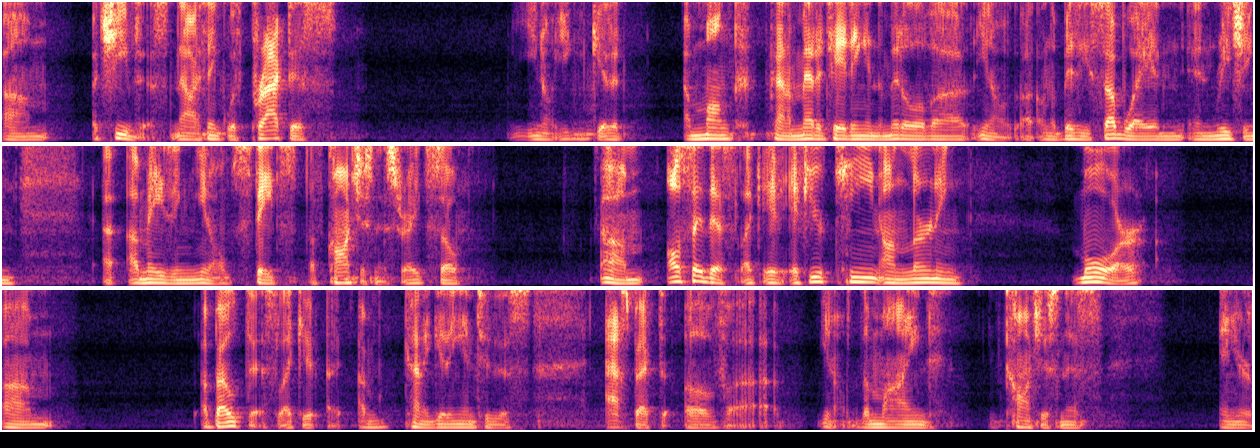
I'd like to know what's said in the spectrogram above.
um, achieve this. Now, I think with practice, you know, you can get a, a monk kind of meditating in the middle of a, you know, on the busy subway and, and reaching uh, amazing, you know, states of consciousness, right? So, um, I'll say this: like, if, if you're keen on learning more, um, about this, like, I, I'm kind of getting into this aspect of, uh, you know, the mind, consciousness, and you're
